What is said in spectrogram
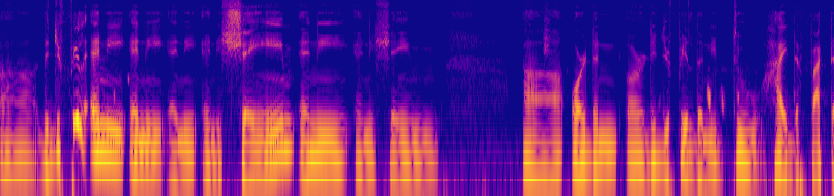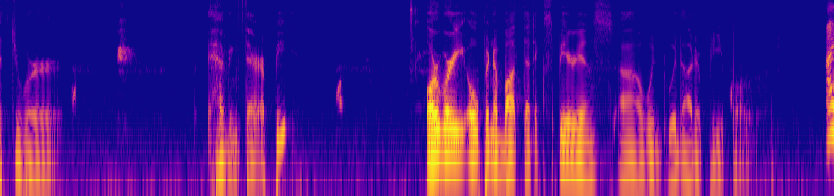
uh, did you feel any any any any shame, any any shame, uh, or the or did you feel the need to hide the fact that you were having therapy? Or were you open about that experience uh, with with other people? I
